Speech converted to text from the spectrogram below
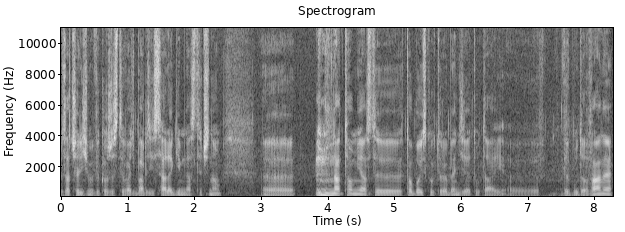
zaczęliśmy wykorzystywać bardziej salę gimnastyczną. Natomiast y, to boisko, które będzie tutaj e, wybudowane,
